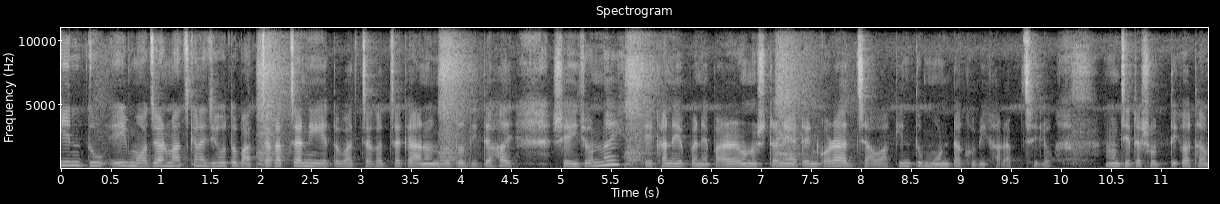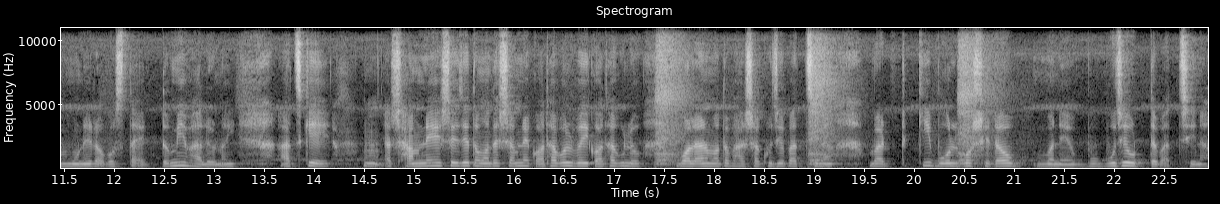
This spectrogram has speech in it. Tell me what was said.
কিন্তু এই মজার মাঝখানে যেহেতু বাচ্চা কাচ্চা নিয়ে, তো বাচ্চা কাচ্চাকে আনন্দ তো দিতে হয় সেই জন্যই এখানে মানে পাড়ার অনুষ্ঠানে অ্যাটেন্ড করা আর যাওয়া, কিন্তু মনটা খুবই খারাপ ছিল। যেটা সত্যি কথা, মনের অবস্থা একদমই ভালো নয়। আজকে সামনে এসে যে তোমাদের সামনে কথা বলব, এই কথাগুলো বলার মতো ভাষা খুঁজে পাচ্ছি না। বাট কি বলব সেটাও মানে বুঝে উঠতে পারছি না।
